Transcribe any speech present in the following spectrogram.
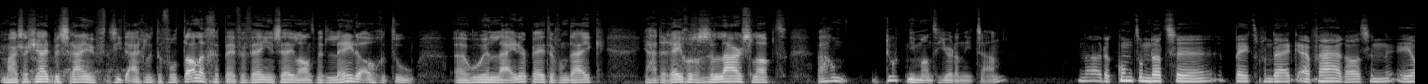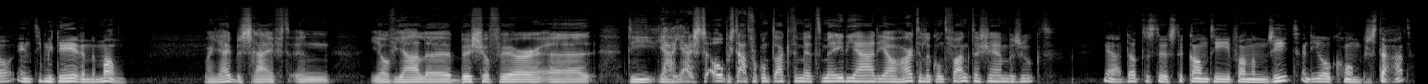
Maar zoals jij het beschrijft, ziet eigenlijk de voltallige PVV in Zeeland met ledenogen toe uh, hoe hun leider Peter van Dijk ja, de regels als een laars lapt. Waarom doet niemand hier dan iets aan? Nou, dat komt omdat ze Peter van Dijk ervaren als een heel intimiderende man. Maar jij beschrijft een joviale buschauffeur uh, die ja, juist open staat voor contacten met media, die jou hartelijk ontvangt als je hem bezoekt. Ja, dat is dus de kant die je van hem ziet en die ook gewoon bestaat.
